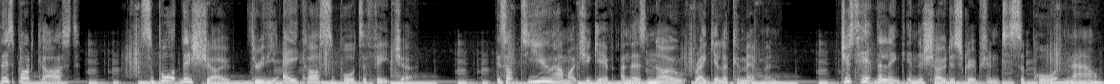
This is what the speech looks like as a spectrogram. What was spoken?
this podcast? Support this show through the Anchor's supporter feature. It's up to you how much you give, and there's no regular commitment. Just hit the link in the show description to support now.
